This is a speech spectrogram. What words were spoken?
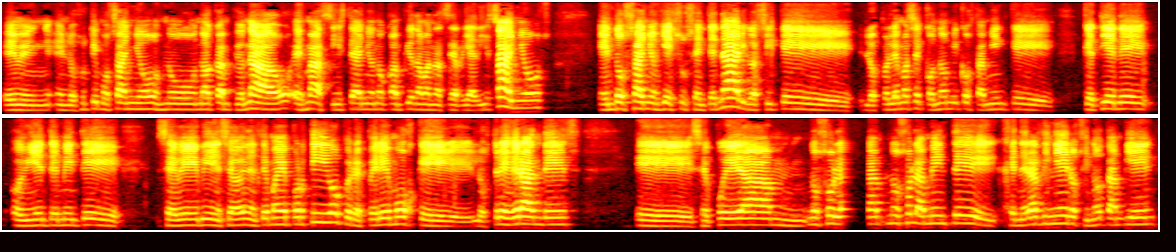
en, en los últimos años no, no ha campeonado. Es más, si este año no campeona van a ser ya 10 años. En dos años ya es su centenario, así que los problemas económicos también que, que tiene, evidentemente, se ve evidenciado en el tema deportivo, pero esperemos que los tres grandes eh, se puedan no, sola- no solamente generar dinero, sino también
